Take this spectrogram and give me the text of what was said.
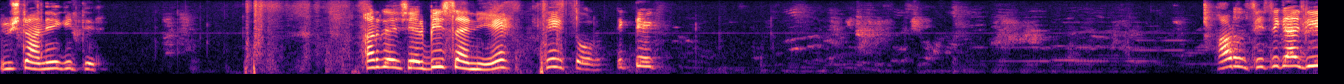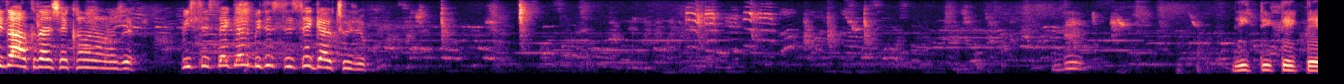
Üç tane getir. Arkadaşlar bir saniye. Neyse olur. Tık tık. Pardon sese geldiydi arkadaşlar kanalımızı. Bir sese gel bir de sese gel çocuk. Dik. देख देख देख देख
